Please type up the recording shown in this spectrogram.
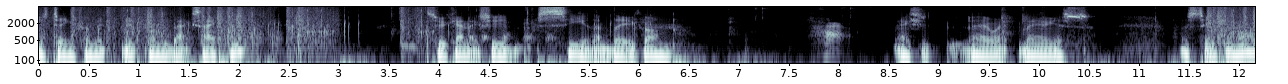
Just taking from it, it from the back side here so you can actually see that they're gone. Actually, uh, wait, there he is. Let's take him on.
